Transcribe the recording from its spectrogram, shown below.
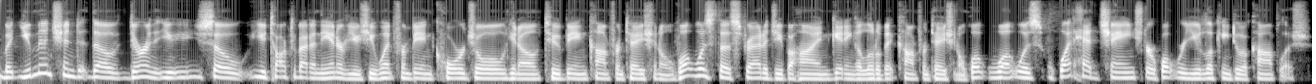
but you mentioned though during the, you, so you talked about in the interviews, you went from being cordial, you know, to being confrontational. What was the strategy behind getting a little bit confrontational? What what was what had changed, or what were you looking to accomplish?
